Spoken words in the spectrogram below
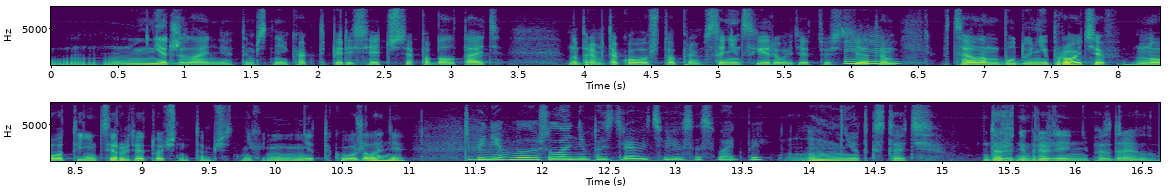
Нет желания там с ней как-то пересечься, поболтать. Ну, прям такого, что прям синициировать это. То есть я там в целом буду не против, но вот инициировать я точно там сейчас нет такого желания. У тебя не было желания поздравить ее со свадьбой? Нет, кстати. Даже днем рождения не поздравила.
